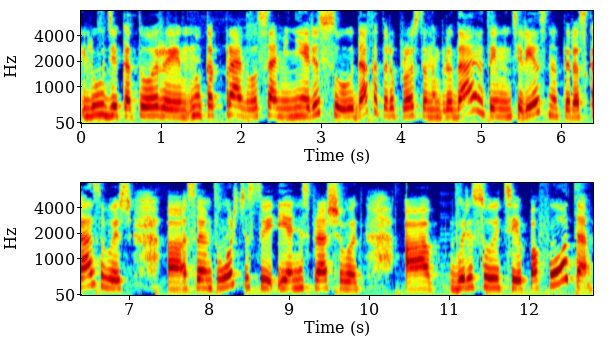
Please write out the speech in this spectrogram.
люди, которые, ну, как правило, сами не рисуют, да, которые просто наблюдают, им интересно, ты рассказываешь а, о своем творчестве, и они спрашивают, а вы рисуете по фото?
